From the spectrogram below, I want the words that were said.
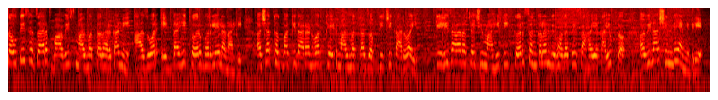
चौतीस हजार बावीस मालमत्ताधारकांनी आजवर एकदाही कर भरलेला नाही. अशा थकबाकीदारांवर थेट मालमत्ता जप्तीची कारवाई केली जाणार असल्याची माहिती कर संकलन विभागाचे सहाय्यक आयुक्त अविनाश शिंदे यांनी दिली आहे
